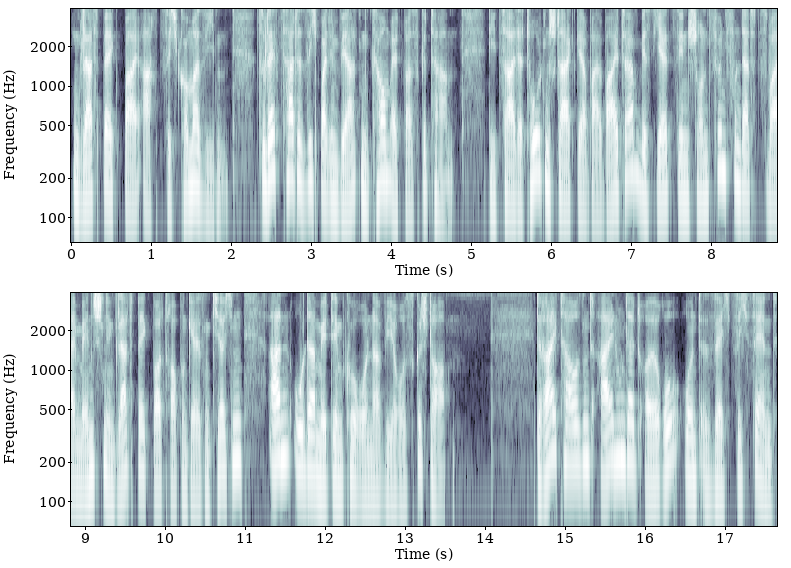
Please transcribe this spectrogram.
in Gladbeck bei 80,7. Zuletzt hatte sich bei den Werten kaum etwas getan. Die Zahl der Toten steigt derweil weiter. Bis jetzt sind schon 502 Menschen in Gladbeck, Bottrop und Gelsenkirchen an oder mit dem Coronavirus gestorben. 3.100 Euro und 60 Cent.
